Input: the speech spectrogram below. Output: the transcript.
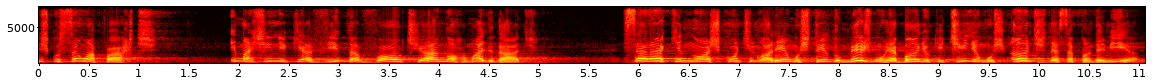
Discussão à parte. Imagine que a vida volte à normalidade. Será que nós continuaremos tendo o mesmo rebanho que tínhamos antes dessa pandemia?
